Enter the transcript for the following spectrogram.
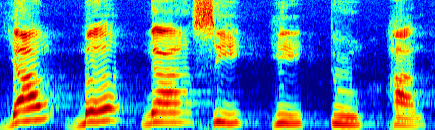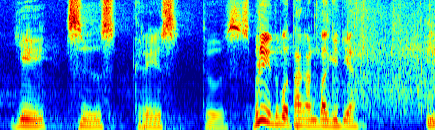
Yang mengasihi Tuhan Yesus Kristus. Beri tepuk tangan bagi dia.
